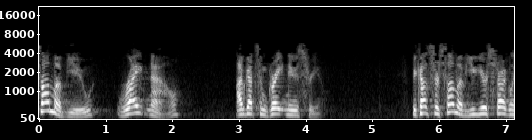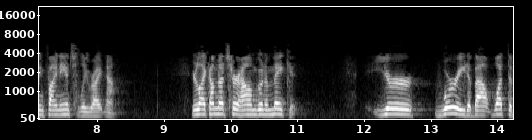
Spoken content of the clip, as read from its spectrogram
some of you right now, I've got some great news for you. Because for some of you, you're struggling financially right now. You're like, I'm not sure how I'm going to make it. You're worried about what the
